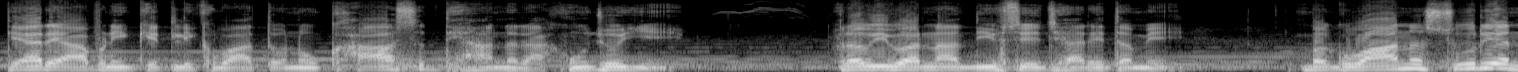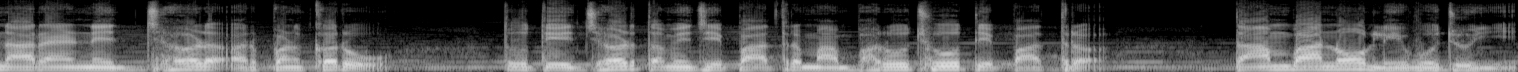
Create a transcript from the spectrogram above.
ત્યારે આપણી કેટલીક વાતોનું ખાસ ધ્યાન રાખવું જોઈએ. રવિવારના દિવસે જ્યારે તમે ભગવાન સૂર્યનારાયણને જળ અર્પણ કરો, તો તે જળ તમે જે પાત્રમાં ભરો છો તે પાત્ર તાંબાનો લેવો જોઈએ.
